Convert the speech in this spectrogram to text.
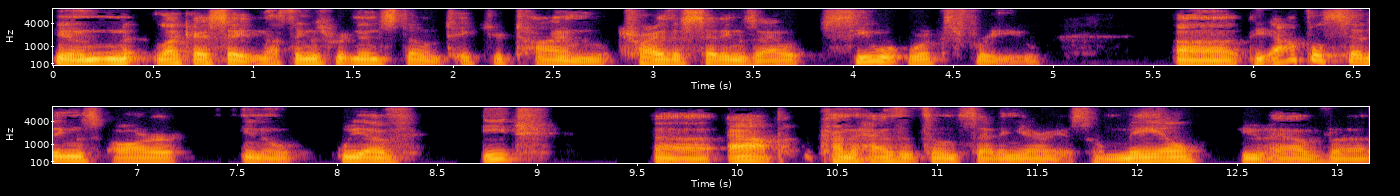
you know, n- like I say, nothing's written in stone. Take your time, try the settings out, see what works for you. Uh, the Apple settings are, you know, we have each uh, app kind of has its own setting area. So mail, you have uh,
